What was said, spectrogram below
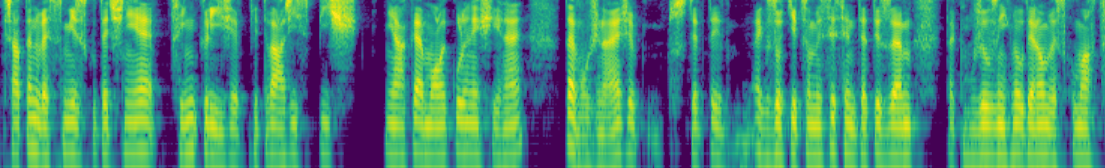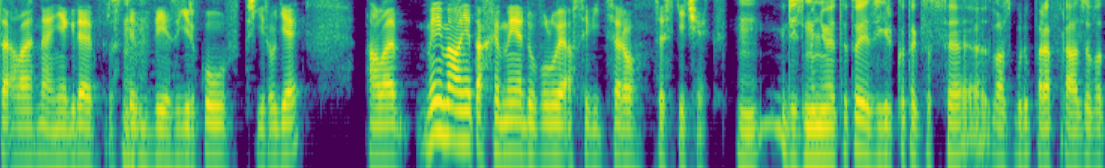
třeba ten vesmír skutečně je cinklý, že vytváří spíš nějaké molekuly než jiné, to je možné, že prostě ty exoti, co my si syntetizujeme, tak můžou vzniknout jenom ve skumavce, ale ne někde prostě mm-hmm. v jezírku v přírodě ale minimálně ta chemie dovoluje asi vícero cestiček. Hmm. Když zmiňujete to jezírko, tak zase vás budu parafrázovat.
